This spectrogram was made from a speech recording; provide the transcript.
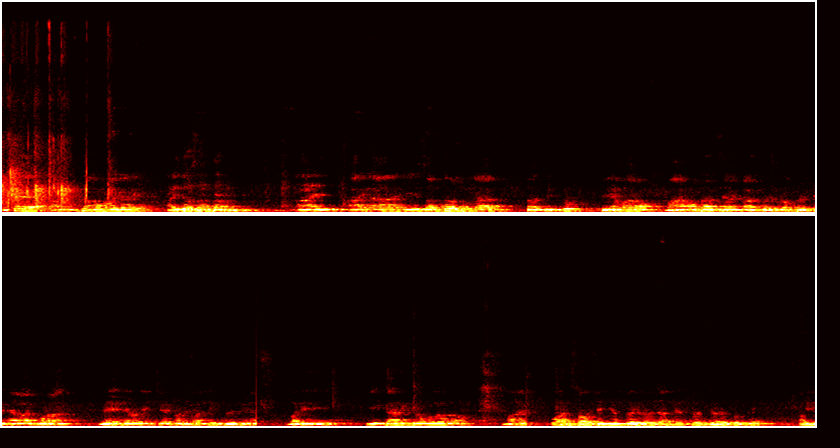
అంటే మనవాళ్ళు గారి ఐదో సంతానం ఆయ- ఆయన ఈ సంతోషంగా తీసుకు భీమవరం మానవతా శాఖ ఆధ్వర్యంలో ప్రతి నెల కూడా మేము నిర్వహించేటువంటి ప్రతి నెల మరి ఈ కార్యక్రమంలోనూ మా వారి సౌజన్యంతో ఈరోజు అందించడం జరుగుతుంది. అది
